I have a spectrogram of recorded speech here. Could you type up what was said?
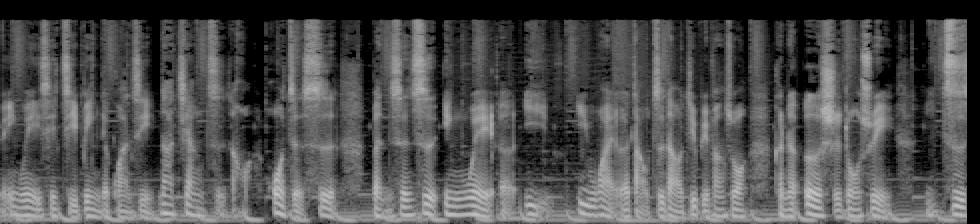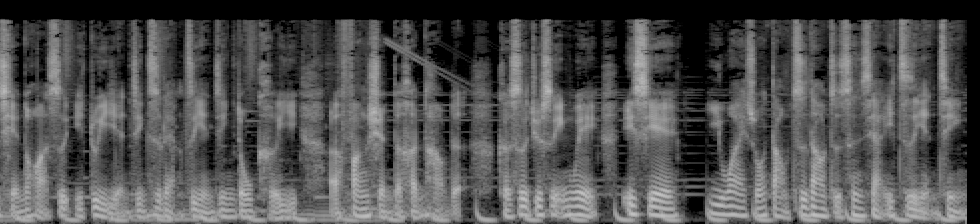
因为一些疾病的关系。那这样子的话，或者是本身是因为呃意意外而导致到，就比方说可能二十多岁之前的话，是一对眼睛是两只眼睛都可以呃方选的很好的，可是就是因为一些。意外所导致到只剩下一只眼睛。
